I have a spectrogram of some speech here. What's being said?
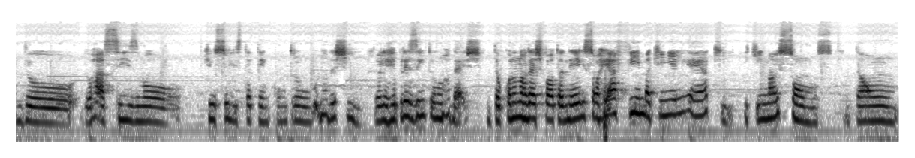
do, do racismo que o sulista tem contra o nordestino. Então, ele representa o Nordeste. Então, quando o Nordeste volta nele, só reafirma quem ele é aqui e quem nós somos. Então,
